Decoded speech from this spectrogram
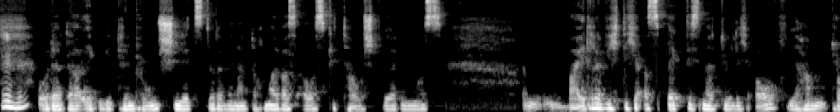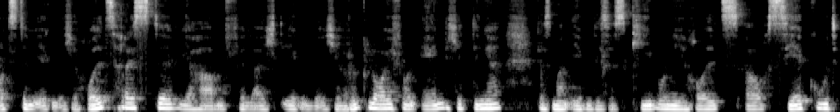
mhm. oder da irgendwie drin rumschnitzt oder wenn dann doch mal was ausgetauscht werden muss. Ein weiterer wichtiger Aspekt ist natürlich auch, wir haben trotzdem irgendwelche Holzreste, wir haben vielleicht irgendwelche Rückläufe und ähnliche Dinge, dass man eben dieses Keboni-Holz auch sehr gut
